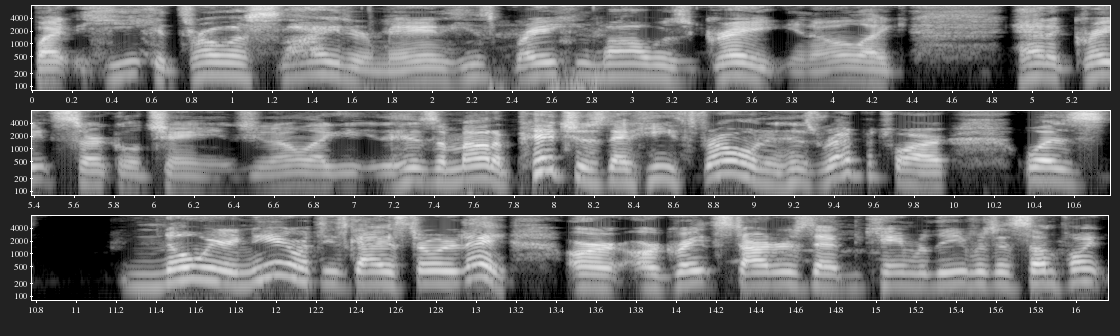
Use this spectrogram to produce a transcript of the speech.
but he could throw a slider, man. His breaking ball was great, you know, like had a great circle change, you know, like his amount of pitches that he thrown in his repertoire was nowhere near what these guys throw today or or great starters that became relievers at some point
